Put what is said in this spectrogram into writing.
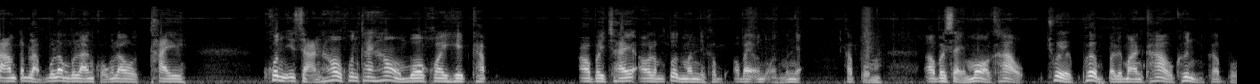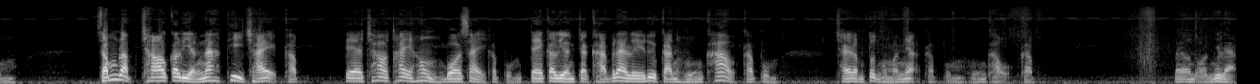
ตามตำรับโบราณโบราณของเราไทย คนอีสานเฮาคนไทยเฮาบอคอยเฮ็ดครับ เอาไปใช้เอาลำต้นมันเนี่ยครับเอาใบอ่อนๆมันเนี่ยครับ ผมเอาไปใส่หม้อข้าว ช่วยเพิ่มปริมาณข้าวขึ้นครับ ผม สำหรับชาวกะเหรี่ยงนะที่ใช้ครับ แต่ชาวไทยเฮาบอใส่ครับผม แต่กะเหรี่ยงจะขาดไม่ได้เลยด้วยการหุงข้าวครับ ผม ใช้ลำต้นของมันเนี่ยครับ ผมหุงข้าวครับใบอ่อนๆนี่แหละ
